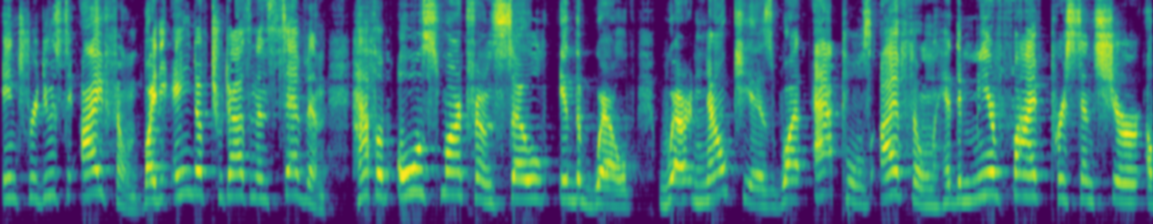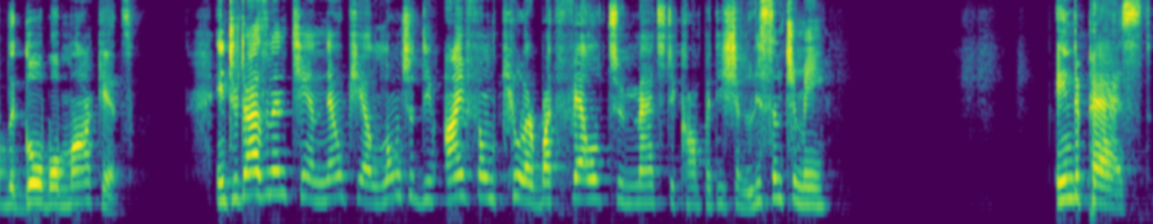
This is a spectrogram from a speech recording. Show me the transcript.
introduced the iPhone. By the end of 2007, half of all smartphones sold in the world were Nokia's, while Apple's iPhone had a mere 5% share of the global market. In 2010, Nokia launched the iPhone killer but failed to match the competition. Listen to me. In the past,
